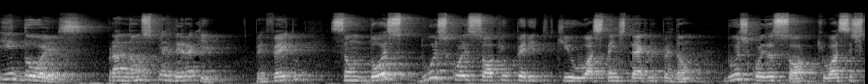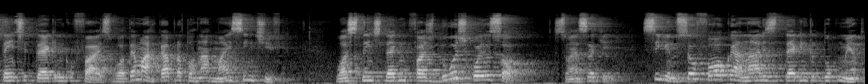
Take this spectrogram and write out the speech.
e 2, para não se perder aqui, perfeito? São dois, duas coisas só que o, perito, que o assistente técnico, perdão, duas coisas só que o assistente técnico faz. Vou até marcar para tornar mais científico. O assistente técnico faz duas coisas só, são essas aqui. Seguindo, seu foco é a análise técnica do documento,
